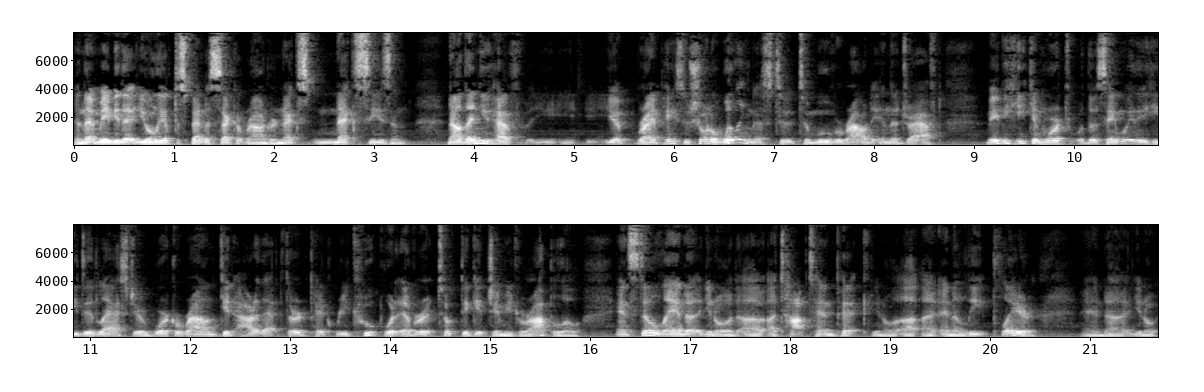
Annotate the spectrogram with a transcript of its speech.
and that maybe that you only have to spend a second rounder next next season. Now then you have you, you have Ryan Pace who's shown a willingness to to move around in the draft. Maybe he can work the same way that he did last year, work around, get out of that third pick, recoup whatever it took to get Jimmy Garoppolo and still land a you know a, a top ten pick, you know, a, an elite player. And uh, you know,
